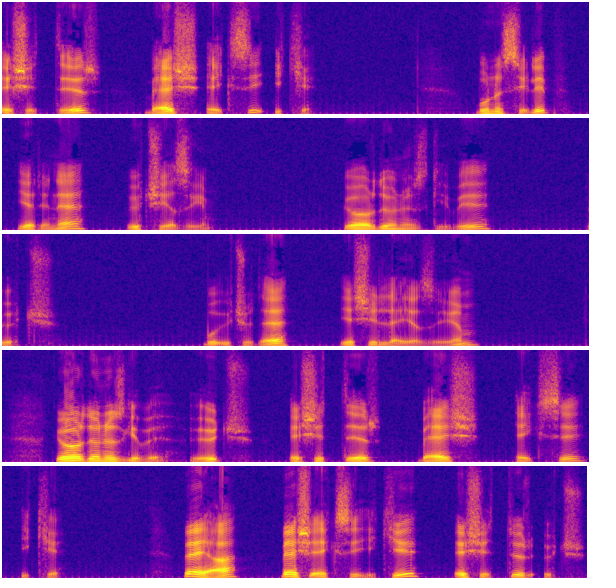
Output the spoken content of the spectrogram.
eşittir 5 eksi 2. Bunu silip yerine 3 yazayım. Gördüğünüz gibi 3. Bu 3'ü de yeşille yazayım. Gördüğünüz gibi 3 eşittir 5 eksi 2. Veya 5 eksi 2 eşittir 3.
